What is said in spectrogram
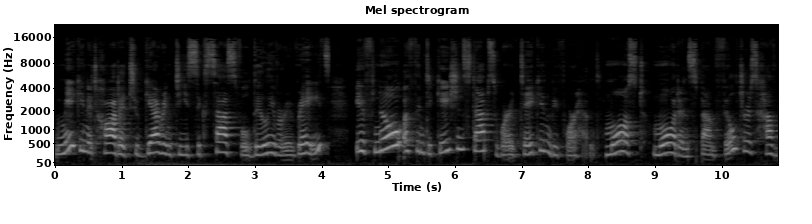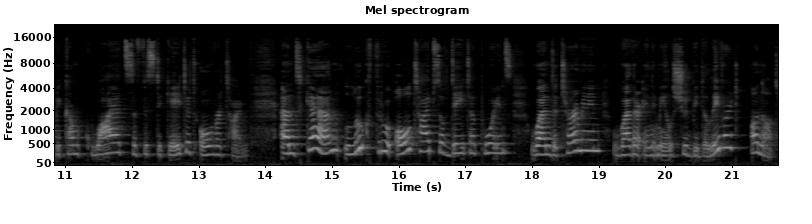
making it harder to guarantee successful delivery rates if no authentication steps were taken beforehand. Most modern spam filters have become quite sophisticated over time and can look through all types of data points when determining whether an email should be delivered or not,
